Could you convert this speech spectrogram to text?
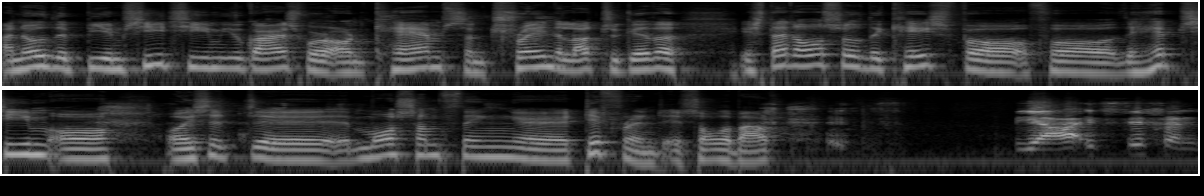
I know the BMC team you guys were on camps and trained a lot together is that also the case for for the HEP team or or is it uh, more something uh, different it's all about yeah, it's different.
